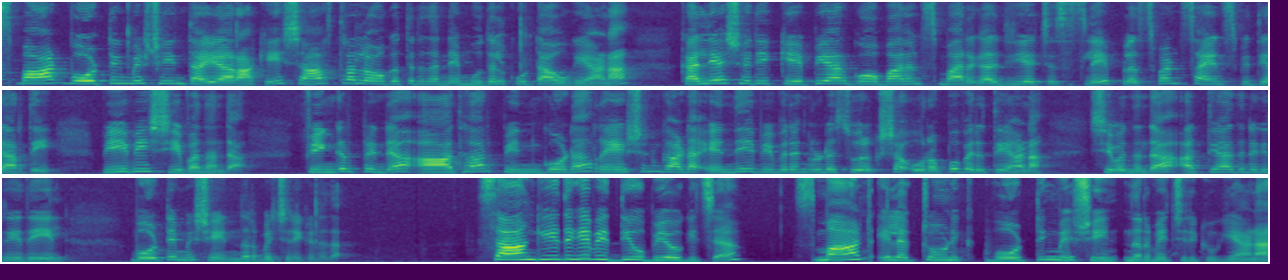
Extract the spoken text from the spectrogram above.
സ്മാർട്ട് വോട്ടിംഗ് മെഷീൻ തയ്യാറാക്കി ശാസ്ത്രലോകത്തിന് തന്നെ മുതൽക്കൂട്ടാവുകയാണ്. Kalliasseri K P R Gopalan സ്മാരക ജി എച്ച് എസ് എസിലെ പ്ലസ് വൺ സയൻസ് വിദ്യാർത്ഥി P V Sivananda. Finger print Aadhaar pincode ration card എന്നീ വിവരങ്ങളുടെ സുരക്ഷ ഉറപ്പുവരുത്തിയാണ് ശിവനന്ദ അത്യാധുനിക രീതിയിൽ വോട്ടിംഗ് മെഷീൻ നിർമ്മിച്ചിരിക്കുന്നത്. സാങ്കേതിക വിദ്യ ഉപയോഗിച്ച് സ്മാർട്ട് ഇലക്ട്രോണിക് വോട്ടിംഗ് മെഷീൻ നിർമ്മിച്ചിരിക്കുകയാണ്.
